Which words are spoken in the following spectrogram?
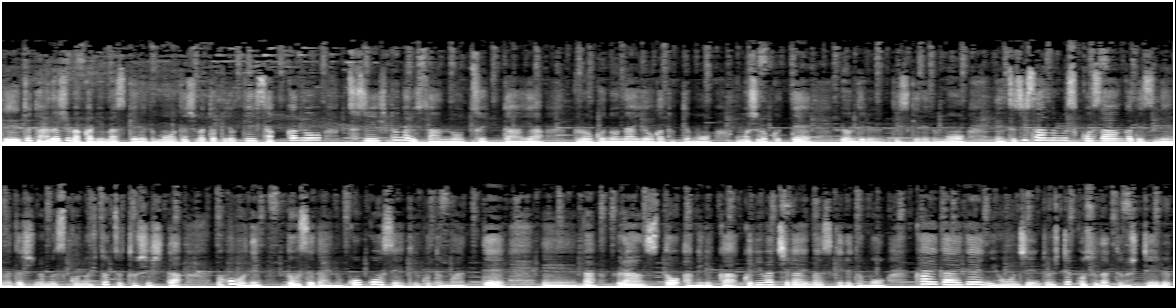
で、ちょっと話は変わりますけれども、私は時々作家の辻仁成さんのツイッターやブログの内容がとても面白くて読んでるんですけれども、え、辻さんの息子さんがですね、私の息子の一つ年下、まあ、ほぼね、同世代の高校生ということもあって、えー、まあ、フランスとアメリカ、国は違いますけれども、海外で日本人として子育てをしている、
